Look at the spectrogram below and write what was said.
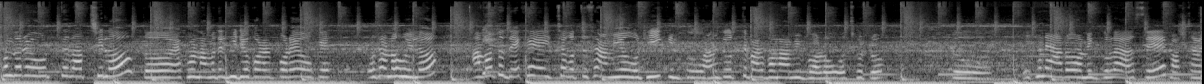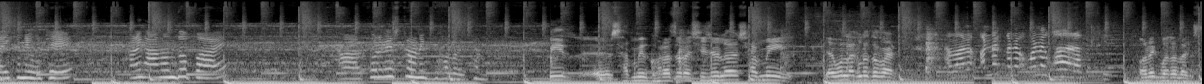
অনেকক্ষণ ধরে উঠতে যাচ্ছিল তো এখন আমাদের ভিডিও করার পরে ওকে ওঠানো হইল। আমার তো দেখে ইচ্ছা করতেছে আমিও উঠি কিন্তু আমি তো উঠতে পারব না আমি বড় ও ছোট। তো এখানে আরও অনেকগুলো আছে বাচ্চারা এখানে উঠে অনেক আনন্দ পায়। আর পরিবেশটা অনেক ভালো এখানে। স্বামীর স্বামীর ঘোরা চড়া শেষ হলো স্বামী কেমন লাগল তোমার? আমার অনেক অনেক অনেক ভালো লাগছে। অনেক ভালো লাগছে।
